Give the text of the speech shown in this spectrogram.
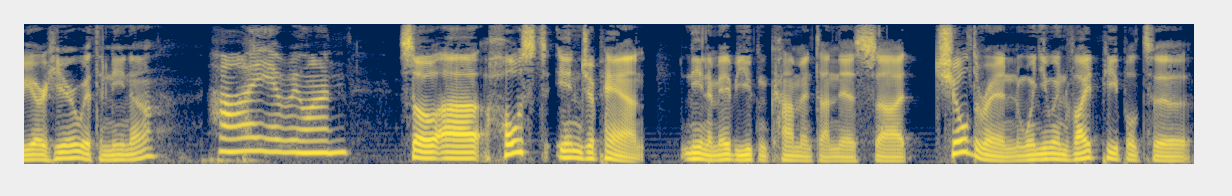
We are here with Nina. Hi, everyone. So, uh, host in Japan. Nina, maybe you can comment on this. Uh, children, when you invite people to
